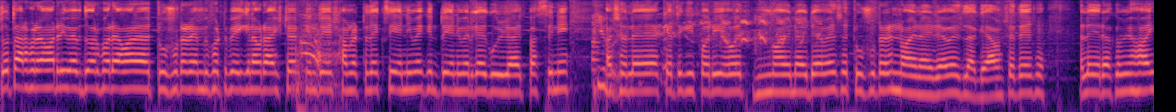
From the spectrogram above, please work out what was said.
তো তারপরে আমার রিভাইভ দেওয়ার পরে আমার টু শুটার এমবি ফোর্টি পেয়ে গেলাম রাইস্টার কিন্তু এই সামনেটা দেখছি এনিমে কিন্তু এনিমের গায়ে গুলি লাগাতে পারছি নি আসলে কেতে কি করি? ওই নয় নয় ড্যামেজ টু শুটারের নয় নয় ড্যামেজ লাগে। আমার সাথে এসে তাহলে এরকমই হয়।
